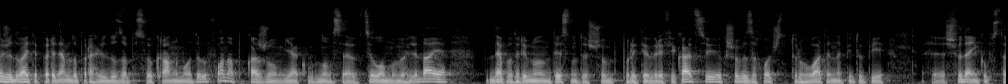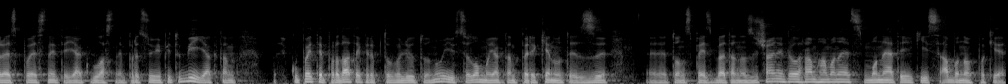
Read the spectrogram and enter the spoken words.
Отже, давайте перейдемо до перегляду запису екрану мого телефона, покажу вам, як воно все в цілому виглядає, де потрібно натиснути, щоб пройти верифікацію, якщо ви захочете торгувати на P2P. Е, Швиденько постараюсь пояснити, як власне працює P2P, як там купити, продати криптовалюту, ну і в цілому, як там перекинути з Тон Space Beta на звичайний телеграм-гаманець, монети якісь, або навпаки,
